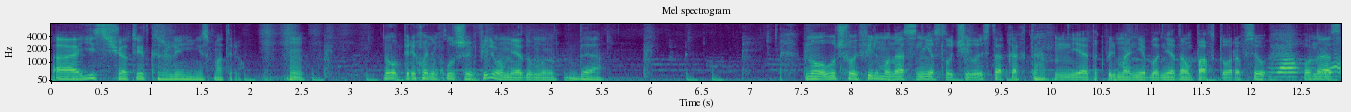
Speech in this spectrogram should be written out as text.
А есть еще ответ, к сожалению, не смотрю. Ну, переходим к лучшим фильмам, я думаю. Да. Но лучшего фильма у нас не случилось, так как там, я так понимаю, не было ни одного повтора. Все, у нас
